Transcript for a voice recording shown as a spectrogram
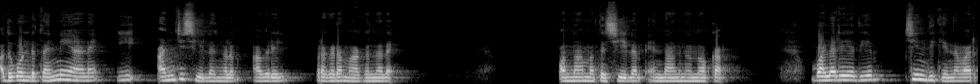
അതുകൊണ്ട് തന്നെയാണ് ഈ അഞ്ച് ശീലങ്ങളും അവരിൽ പ്രകടമാകുന്നത്. ഒന്നാമത്തെ ശീലം എന്താണെന്ന് നോക്കാം. വളരെയധികം ചിന്തിക്കുന്നവർ.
